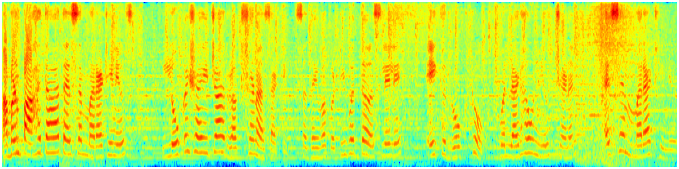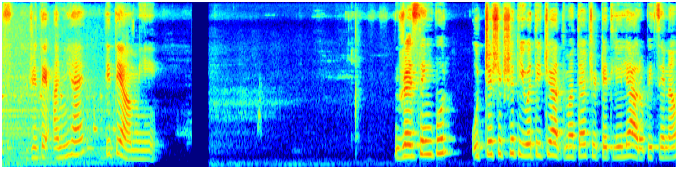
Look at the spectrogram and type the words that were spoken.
आपण पाहत आहात एस एम मराठी न्यूज. लोकशाहीच्या रक्षणासाठी सदैव कटिबद्ध असलेले एक रोखोक व लढाऊ news channel S M Marathi news. जिथे अन्याय तिथे आम्ही. जयसिंगपूर उच्च शिक्षित युवतीची आत्महत्या चिठ्ठीत लिहिले आरोपीचे नाव.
